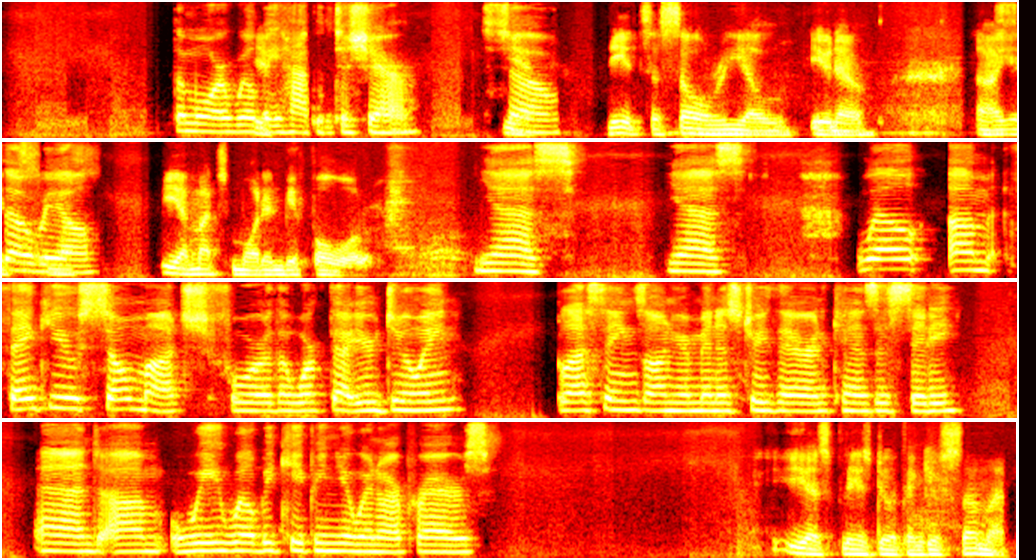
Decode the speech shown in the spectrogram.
the more we'll yeah. be happy to share. So yeah. it's so real, you know. Uh, so real. Much, yeah, much more than before. Yes, yes. Well, um, thank you so much for the work that you're doing. Blessings on your ministry there in Kansas City. And um, we will be keeping you in our prayers. Yes, please do. Thank you so much.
